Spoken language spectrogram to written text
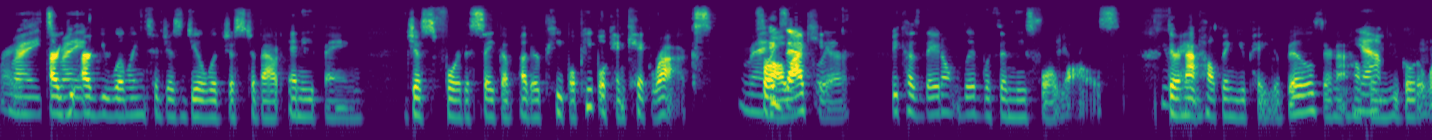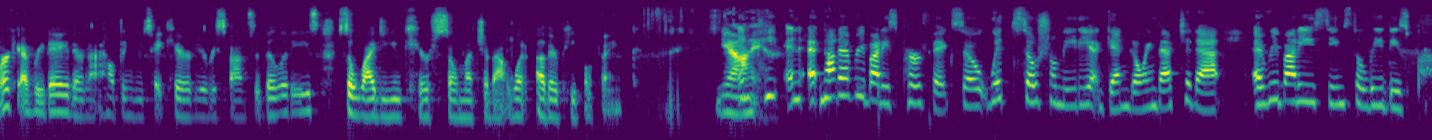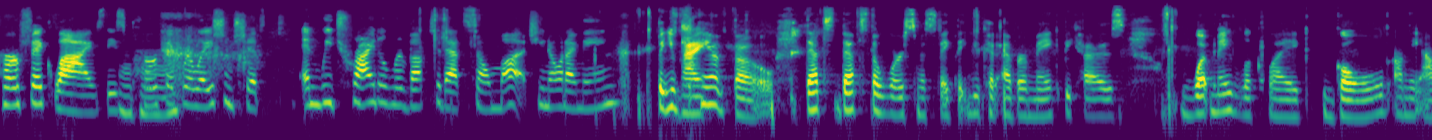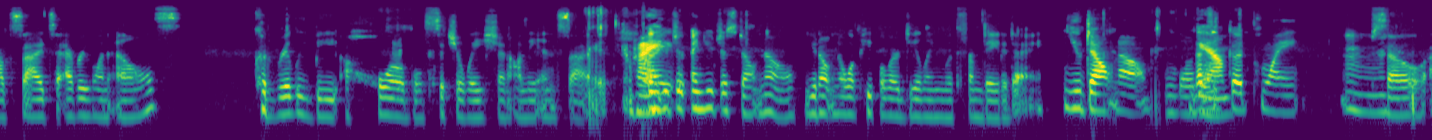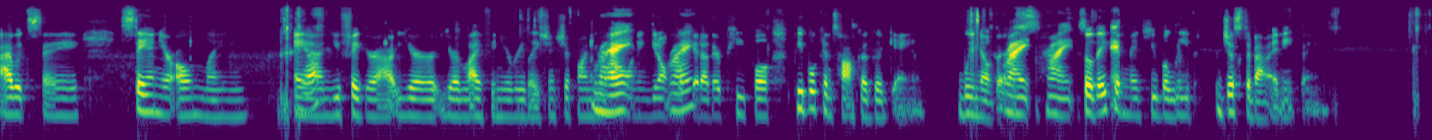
right Are right you are you willing to just deal with just about anything just for the sake of other people? People can kick rocks right for all I care because they don't live within these four walls. You're they're right. not helping you pay your bills. They're not helping Yeah. you go to work every day. They're not helping you take care of your responsibilities. So why do you care so much about what other people think? yeah and, I- pe- and uh, not everybody's perfect. So with social media, again, going back to that, everybody seems to lead these perfect lives, these Mhm. perfect relationships, and we try to live up to that so much. You know what I mean? But you Right. can't though. That's that's the worst mistake that you could ever make because what may look like gold on the outside to everyone else could really be a horrible situation on the inside. And you right just and you just don't know. You don't know what people are dealing with from day to day. You don't know. That's. Yeah. a good point. Mhm. So I would say stay in your own lane and Yeah. you figure out your your life and your relationship on your Right, own and you don't right. look at other people. People can talk a good game. We know this. right right So they can make you believe just about anything.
